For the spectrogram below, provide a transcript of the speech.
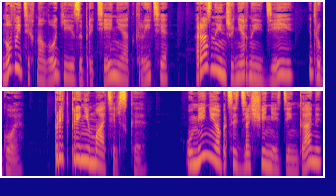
новые технологии, изобретения, открытия, разные инженерные идеи и другое. Предпринимательское, умение обращения с деньгами,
